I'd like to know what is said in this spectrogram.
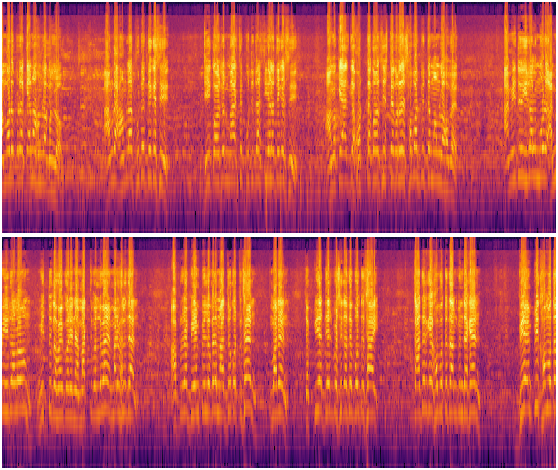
আমার উপরে কেন হামলা করল? আমরা হামলার ফুটেজ দেখেছি। যে কয়জন মারছে প্রতিটার চেহারা দেখেছি। আমাকে আজকে হত্যা করার চেষ্টা করেছে, সবার বিরুদ্ধে মামলা হবে। আমি তো হিরল মোড় আমি হিরো আলম, মৃত্যুকে ভয় করি না। মারতে পারলে ভাই, মারে ফেলে দেন। আপনারা বিএনপি লোকেরা মারধর করতেছেন? মারেন। তো প্রিয় দেশবাসীর কাছে বলতে চাই, কাদেরকে ক্ষমতা টানবেন দেখেন। বিএনপি ক্ষমতা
